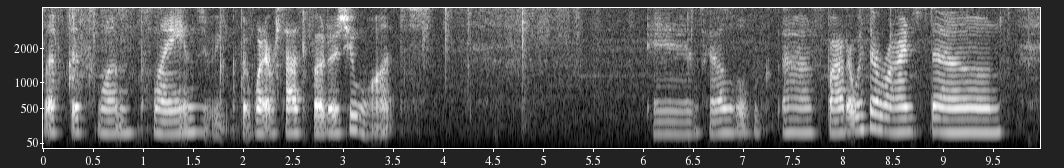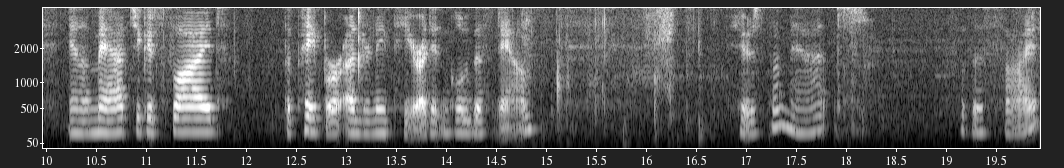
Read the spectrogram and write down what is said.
Left this one plain. You can put whatever size photos you want. And it's got a little uh, spider with a rhinestone and a mat. You could slide the paper underneath here. I didn't glue this down. Here's the mat for this side.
